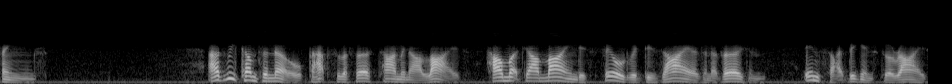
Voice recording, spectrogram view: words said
things. As we come to know, perhaps for the first time in our lives, how much our mind is filled with desires and aversions, insight begins to arise.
